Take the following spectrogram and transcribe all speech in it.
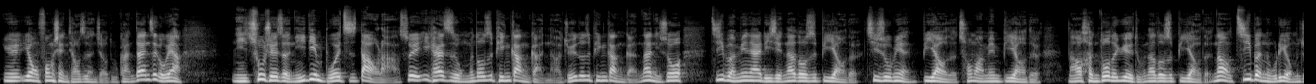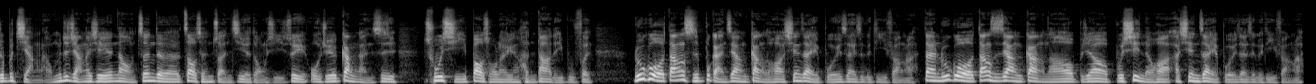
因为用风险调整的角度看，但这个我想你。初学者，你一定不会知道啦，所以一开始我们都是拼杠杆啊，绝对都是拼杠杆。那你说基本面来理解，那都是必要的；技术面必要的，筹码面必要的，然后很多的阅读，那都是必要的。那基本努力我们就不讲了，我们就讲一些那种真的造成转机的东西。所以我觉得杠杆是初期报酬来源很大的一部分。如果当时不敢这样杠的话，现在也不会在这个地方啊。但如果当时这样杠，然后比较不幸的话，啊，现在也不会在这个地方啊。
